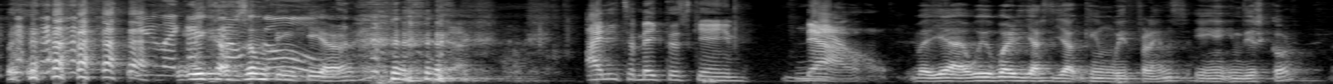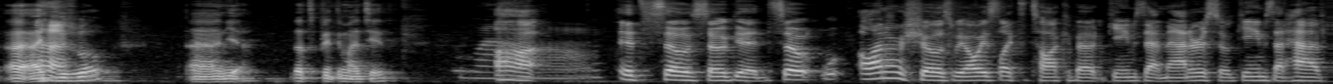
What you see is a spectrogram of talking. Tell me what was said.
like, we I have something gold. here. Yeah. I need to make this game now. But yeah, we were just joking with friends in, in Discord uh, as Uh-huh. usual, and yeah, that's pretty much it. Wow. It's so so good. So on our shows, we always like to talk about games that matter. So games that have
